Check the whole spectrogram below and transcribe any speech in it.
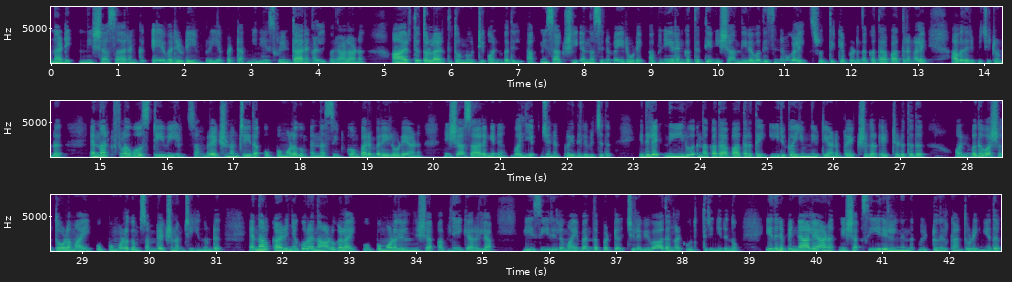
നടി നിഷ സാരംഗ് ഏവരുടെയും പ്രിയപ്പെട്ട മിനി സ്ക്രീൻ താരങ്ങളിൽ ഒരാളാണ്. ആയിരത്തി തൊള്ളായിരത്തി തൊണ്ണൂറ്റി ഒൻപതിൽ അഗ്നിസാക്ഷി എന്ന സിനിമയിലൂടെ അഭിനയരംഗത്തെത്തിയ നിഷ നിരവധി സിനിമകളിൽ ശ്രദ്ധിക്കപ്പെടുന്ന കഥാപാത്രങ്ങളെ അവതരിപ്പിച്ചിട്ടുണ്ട്. എന്നാൽ ഫ്ലവേഴ്സ് ടി വിയിൽ സംപ്രേക്ഷണം ചെയ്ത ഉപ്പുമുളകും എന്ന സിറ്റ്കോം പരമ്പരയിലൂടെയാണ് നിഷ സാരംഗിന് വലിയ ജനപ്രീതി ലഭിച്ചത്. ഇതിലെ നീലു എന്ന കഥാപാത്രത്തെ ഇരുകൈയും നീട്ടിയാണ് പ്രേക്ഷകർ ഏറ്റെടുത്തത്. ഒൻപത് വർഷത്തോളമായി ഉപ്പുമുളകും സംരക്ഷണം ചെയ്യുന്നുണ്ട്. എന്നാൽ കഴിഞ്ഞ കുറെ നാളുകളായി ഉപ്പുമുളകിൽ നിഷ അഭിനയിക്കാറില്ല. ഈ സീരിയലുമായി ബന്ധപ്പെട്ട് ചില വിവാദങ്ങൾ ഉരുത്തിരിഞ്ഞിരുന്നു. ഇതിന് പിന്നാലെയാണ് നിഷ സീരിയലിൽ നിന്ന് വിട്ടുനിൽക്കാൻ തുടങ്ങിയത്.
